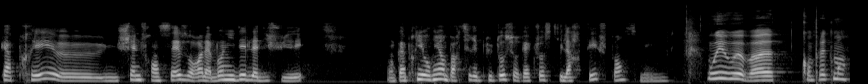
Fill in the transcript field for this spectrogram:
qu'après, une chaîne française aura la bonne idée de la diffuser. Donc a priori, on partirait plutôt sur quelque chose qui Arte, je pense. Mais... Oui, oui, bah, complètement.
